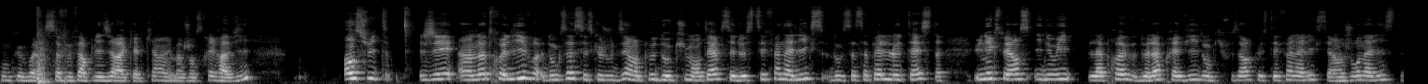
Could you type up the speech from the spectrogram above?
Donc euh, voilà, ça peut faire plaisir à quelqu'un et ben j'en serais ravie. Ensuite, j'ai un autre livre, donc ça c'est ce que je vous disais un peu documentaire, c'est de Stéphane Alix, donc ça s'appelle Le Test, une expérience inouïe, la preuve de l'après-vie, donc il faut savoir que Stéphane Alix c'est un journaliste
